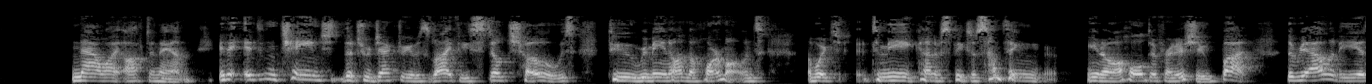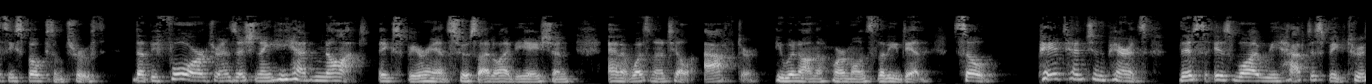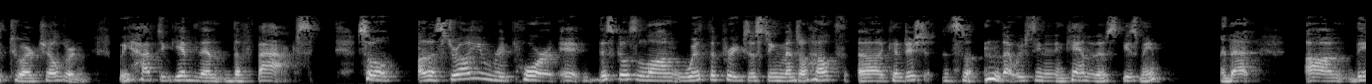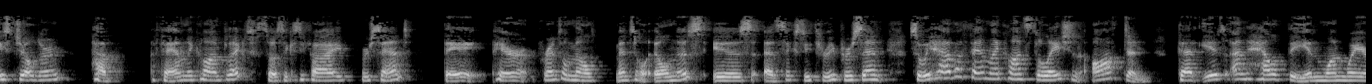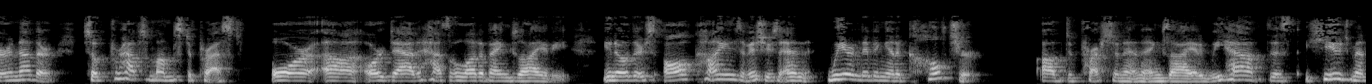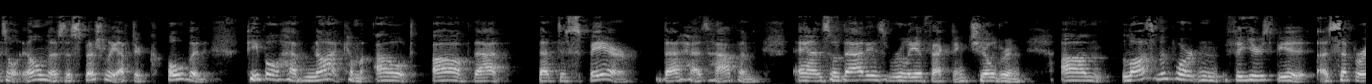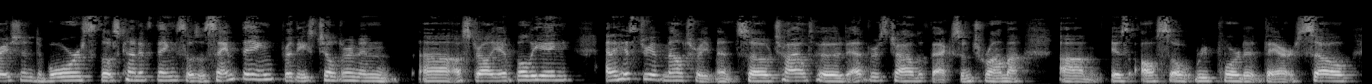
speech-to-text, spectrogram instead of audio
now I often am. It, it, didn't change the trajectory of his life. He still chose to remain on the hormones, which to me kind of speaks of something, you know, a whole different issue. But the reality is he spoke some truth that before transitioning, he had not experienced suicidal ideation. And it wasn't until after he went on the hormones that he did. So pay attention, parents. This is why we have to speak truth to our children. We have to give them the facts so an Australian report, it, this goes along with the pre-existing mental health uh, conditions that we've seen in Canada, excuse me, that um, these children have family conflict, so 65%. They parental mental illness is at 63%. So we have a family constellation often that is unhealthy in one way or another. So perhaps mom's depressed or uh, or dad has a lot of anxiety. You know, there's all kinds of issues, and we are living in a culture of depression and anxiety. We have this huge mental illness, especially after COVID. People have not come out of that, that despair that has happened. And so that is really affecting children. Um, lots of important figures, be it a separation, divorce, those kind of things. So it's the same thing for these children in uh, Australia, bullying and a history of maltreatment. So childhood, adverse child effects and trauma um, is also reported there. So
